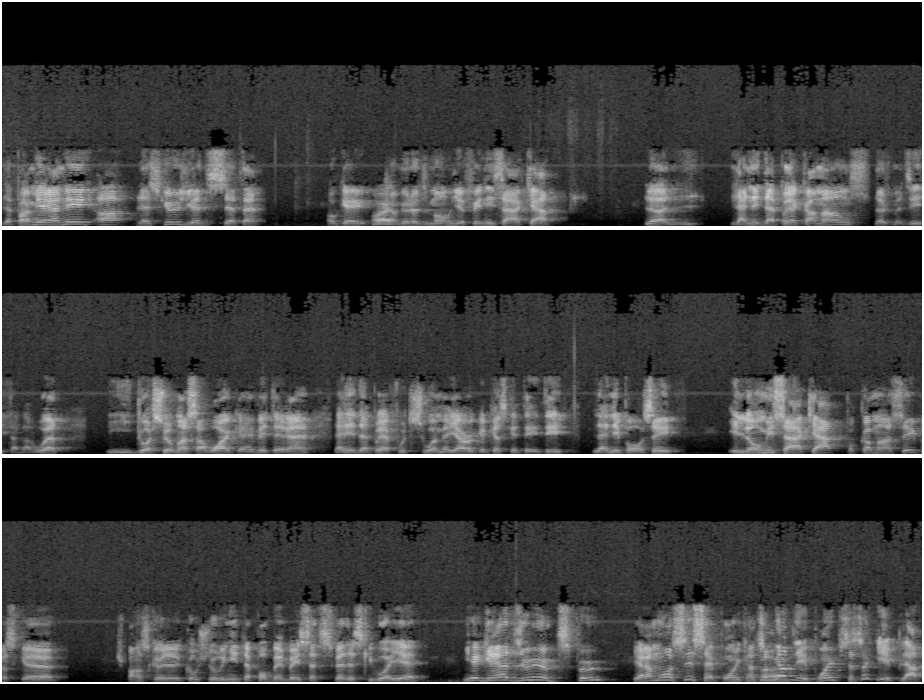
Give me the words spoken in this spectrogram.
la première année, ah, l'excuse, il y a 17 ans. OK, championnat du monde, il a fini ça à 4. Là, l'année d'après commence. Là, je me dis, tabarouette, il doit sûrement savoir qu'un vétéran, l'année d'après, il faut que tu sois meilleur que ce que tu as été l'année passée. Ils l'ont mis ça à 4 pour commencer parce que je pense que le coach Tourigny n'était pas bien satisfait de ce qu'il voyait. Il a gradué un petit peu. Il a ramassé ses points. Quand tu regardes les points, puis c'est ça qui est plate.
